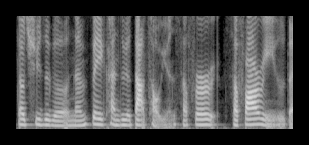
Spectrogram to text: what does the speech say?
要去这个南非看这个大草原 safari safari，对不对？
